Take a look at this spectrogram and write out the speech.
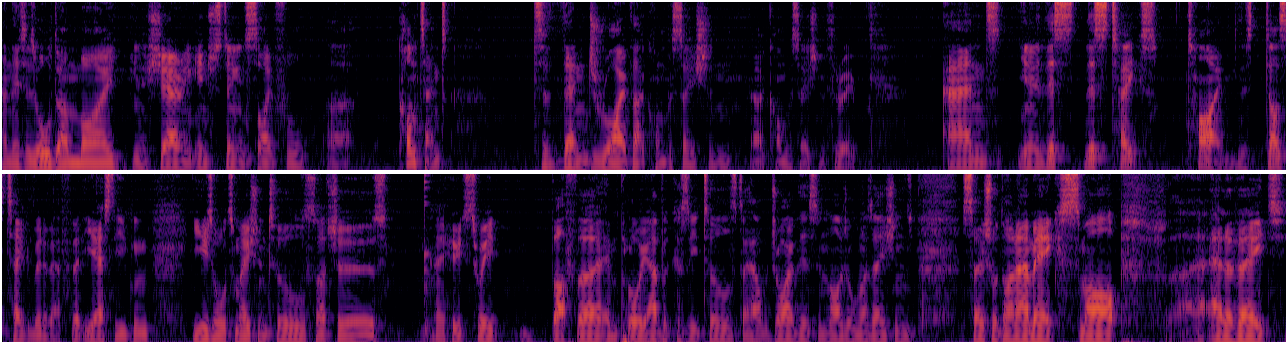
and this is all done by you know sharing interesting, insightful uh, content to then drive that conversation uh, conversation through. And you know this this takes time. This does take a bit of effort. Yes, you can use automation tools such as you know, Hootsuite, Buffer, employee advocacy tools to help drive this in large organizations. Social Dynamics, SMARP, uh, Elevate,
